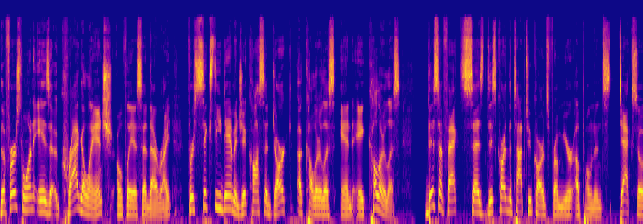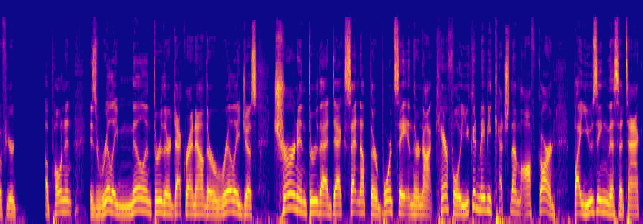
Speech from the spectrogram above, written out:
The first one is Cragalanche. Hopefully, I said that right. For 60 damage, it costs a dark, a colorless, and a colorless. This effect says discard the top two cards from your opponent's deck. So if your opponent is really milling through their deck right now, they're really just churning through that deck, setting up their board state, and they're not careful, you could maybe catch them off guard by using this attack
